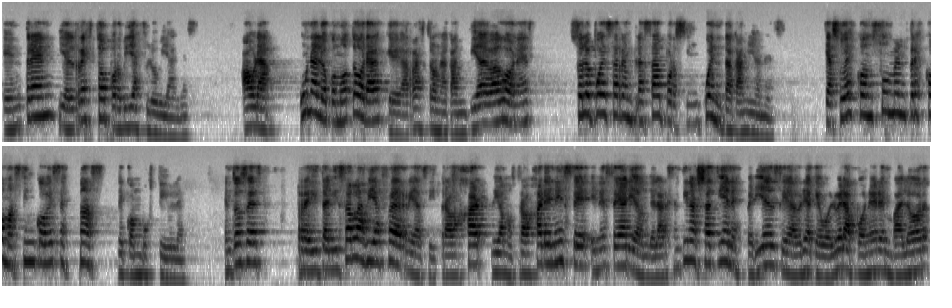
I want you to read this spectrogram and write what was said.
en tren y el resto por vías fluviales. Ahora, una locomotora que arrastra una cantidad de vagones solo puede ser reemplazada por 50 camiones que a su vez consumen 3,5 veces más de combustible. Entonces, revitalizar las vías férreas y trabajar, digamos, trabajar en ese, en ese área donde la Argentina ya tiene experiencia y habría que volver a poner en valor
